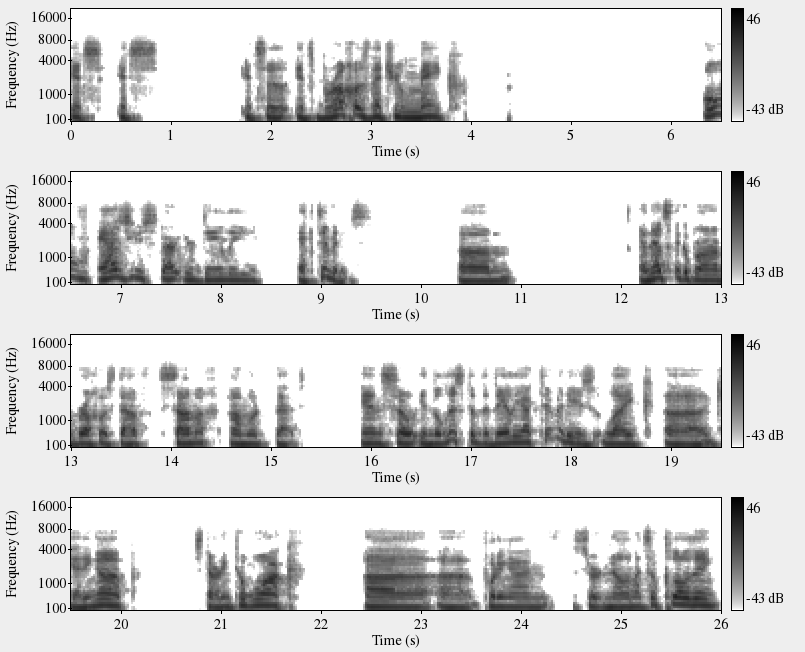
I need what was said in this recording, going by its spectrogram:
it's it's it's a it's brachas that you make over as you start your daily activities. Um, and that's the Gemara Brachos Daf Samach Amud Bet. And so, in the list of the daily activities, like uh, getting up, starting to walk, uh, uh, putting on certain elements of clothing,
